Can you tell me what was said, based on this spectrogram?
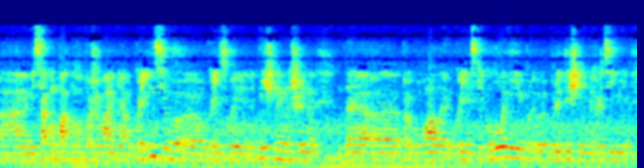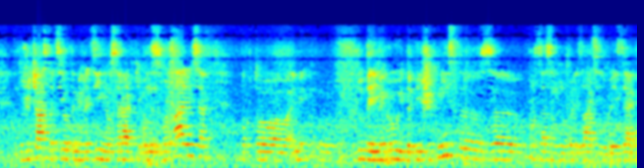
е, місця компактного проживання українців, е, української етнічної меншини, де е, перебували українські колонії пол- політичні міграційні. дуже часто ці от міграційні осередки вони згортаються, тобто люди емігрують до більших міст е, з процесом глобалізації, виїздять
